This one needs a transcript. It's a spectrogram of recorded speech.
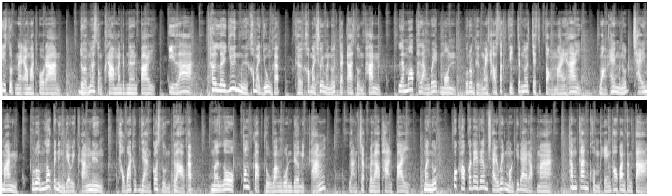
ที่สุดในอัลมาโทราน โดยเมื่อสงครามมันดำเนินไป อีล่า เธอเลยยื่นมือเข้ามายุ่งครับ เธอเข้ามาช่วยมนุษย์จากการสูญพันธุ์ และมอบพลังเวทมนต์รวมถึงไม้เท้าศักดิ์สิทธิ์จำนวน 72 ไม้ให้ หวังให้มนุษย์ใช้มัน รวมโลกเป็นหนึ่งเดียวอีกครั้งหนึ่งทว่าทุกอย่างก็สูญเปล่าครับ เมื่อโลกต้องกลับสู่วังวนเดิมอีกครั้ง หลังจากเวลาผ่านไป มนุษย์ พวกเขาก็ได้เริ่มใช้เวทมนต์ที่ได้รับมาทำการข่มเหงเผ่าพันธุ์ต่าง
